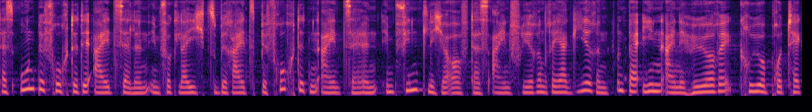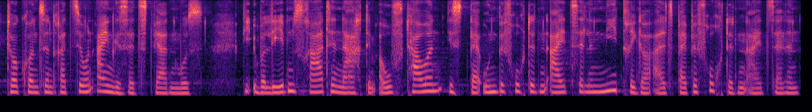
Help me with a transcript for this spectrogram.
dass unbefruchtete Eizellen im Vergleich zu bereits befruchteten Eizellen empfindlicher auf das Einfrieren reagieren und bei ihnen eine höhere Kryoprotektorkonzentration eingesetzt werden muss. Die Überlebensrate nach dem Auftauen ist bei unbefruchteten Eizellen niedriger als bei befruchteten Eizellen.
